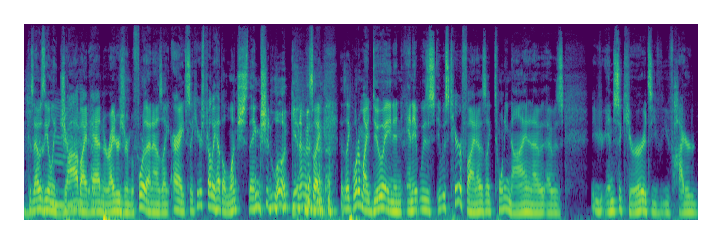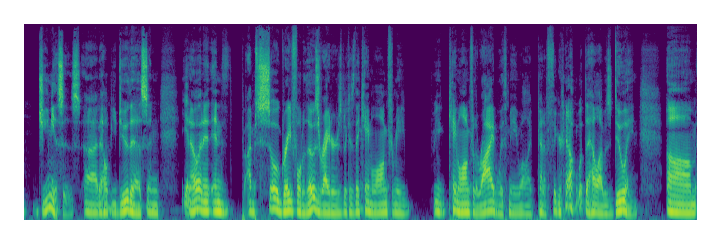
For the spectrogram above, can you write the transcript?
because that was the only job I'd had in a writer's room before that. And I was like, all right, so here's probably how the lunch thing should look. You know, I was like, I was like, what am I doing? And and it was it was terrifying. I was like 29 and I, was- I was insecure. It's you've you've hired geniuses uh, to help you do this, and you know, and it, and I'm so grateful to those writers because they came along for me, came along for the ride with me while I kind of figured out what the hell I was doing. Um,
